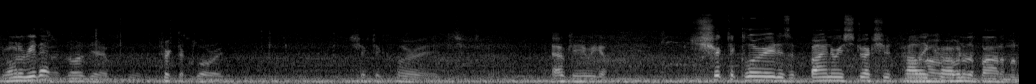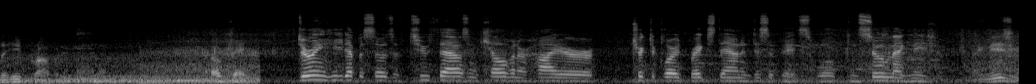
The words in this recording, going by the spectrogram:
You want me to read that? Uh, go there. Trictochloride. Trictochloride. Okay, here we go. Trictochloride is a binary structured polycarbonate. No, no, go to the bottom under heat properties. Okay. During heat episodes of 2000 Kelvin or higher, trictochloride breaks down and dissipates. Will consume magnesium. Magnesium.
